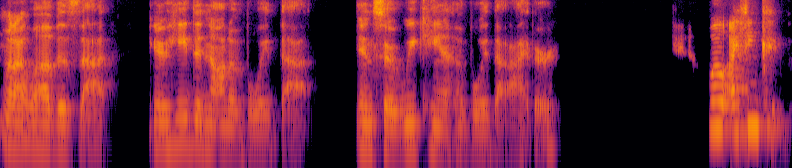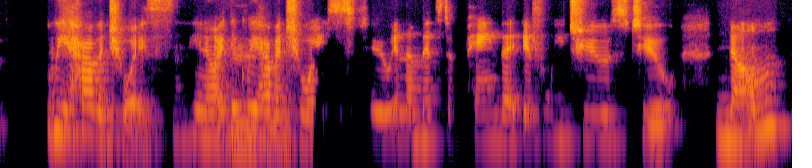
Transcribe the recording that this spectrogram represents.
what i love is that you know he did not avoid that. And so we can't avoid that either. Well i think we have a choice. You know i think mm-hmm. we have a mm-hmm. choice to in the midst of pain that if we choose to numb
